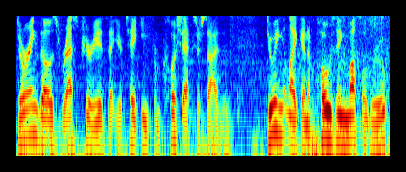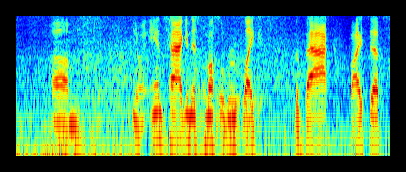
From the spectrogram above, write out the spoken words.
during those rest periods that you're taking from push exercises, doing like an opposing muscle group, um, you know, antagonist muscle group like the back, biceps,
